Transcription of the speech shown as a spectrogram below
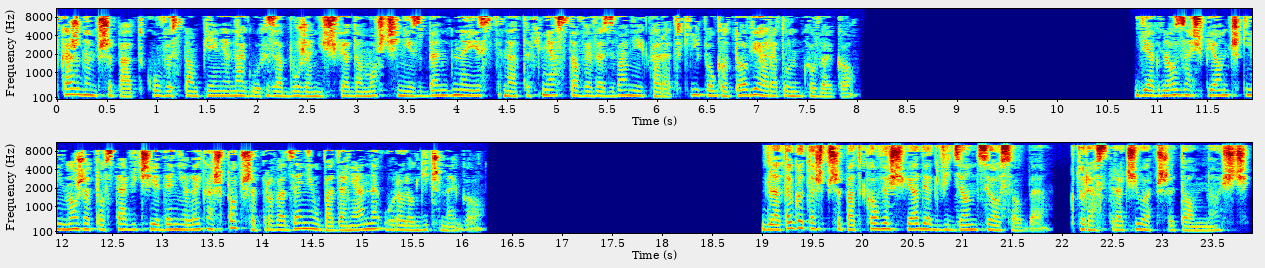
W każdym przypadku wystąpienia nagłych zaburzeń świadomości niezbędne jest natychmiastowe wezwanie karetki pogotowia ratunkowego. Diagnozę śpiączki może postawić jedynie lekarz po przeprowadzeniu badania neurologicznego. Dlatego też przypadkowy świadek widzący osobę, która straciła przytomność,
